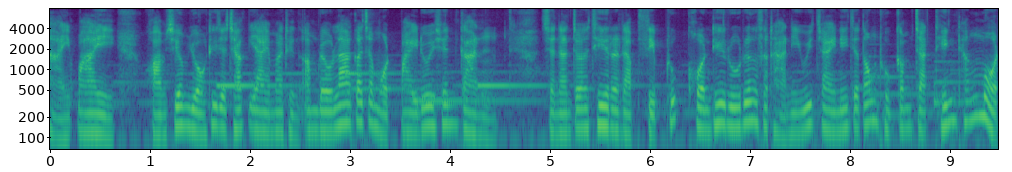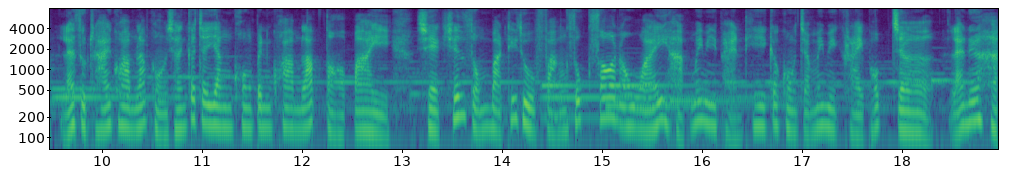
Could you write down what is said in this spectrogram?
หายไป ความเชื่อมโยงที่จะชักใยมาถึงอัมเบรล่าก็จะหมดไปด้วยเช่นกัน ฉะนั้นเจ้าหน้าที่ระดับ 10 ทุกคนที่รู้เรื่องสถานีวิจัยนี้จะต้องถูกกำจัดทิ้งทั้งหมด และสุดท้ายความลับของฉันก็จะยังคงเป็นความลับต่อไป เชกเช่น สมบัติที่ถูกฝังซุกซ่อนเอาไว้ หากไม่มีแผนที่ก็คงจะไม่มีใครพบเจอ และเนื้อหา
